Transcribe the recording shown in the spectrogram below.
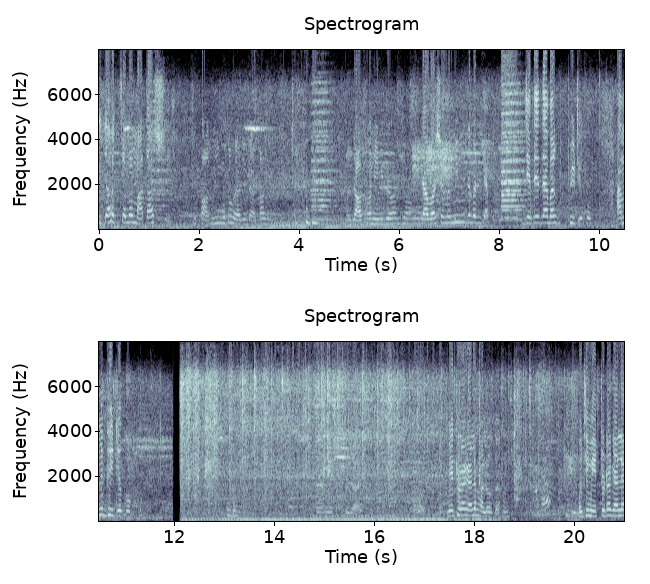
এইটা হচ্ছে আমার মাতাশ্রী পাগলির মতো হয়ে দেখ আমি যাওয়ার সময় মিমি দেওয়ার যাওয়ার সময় মিমিতে বাড়ি যাব। যেতে যেতে আবার ভিডিও করব। আমি ভিডিও করব। মেট্রো মেট্রোটা গেলে ভালো হতো এখন। বলছি মেট্রোটা গেলে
